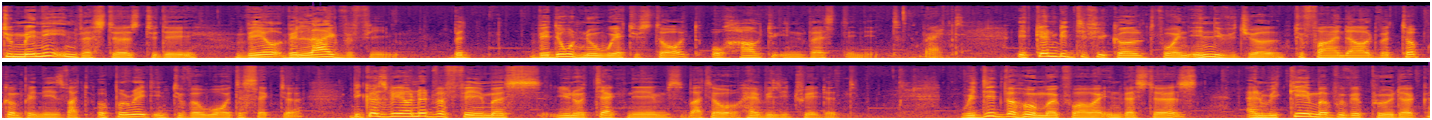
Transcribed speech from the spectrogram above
to many investors today, they, are, they like the theme, but they don't know where to start or how to invest in it. Right it can be difficult for an individual to find out the top companies that operate into the water sector because they are not the famous, you know, tech names that are heavily traded. We did the homework for our investors and we came up with a product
